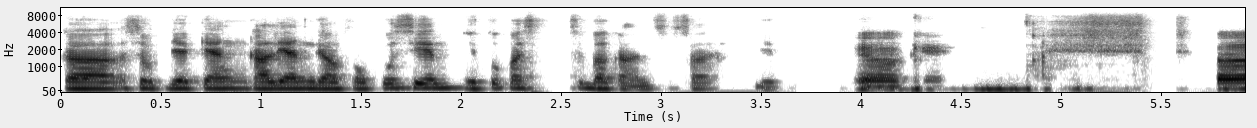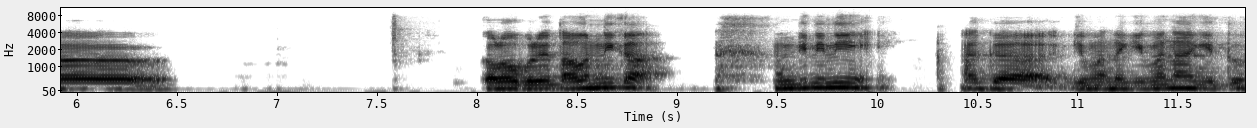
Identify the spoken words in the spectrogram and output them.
ke subjek yang kalian gak fokusin itu pasti bakalan susah gitu. Oke oke. Eh, kalau boleh tahu nih kak, mungkin ini agak gimana gimana gitu.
